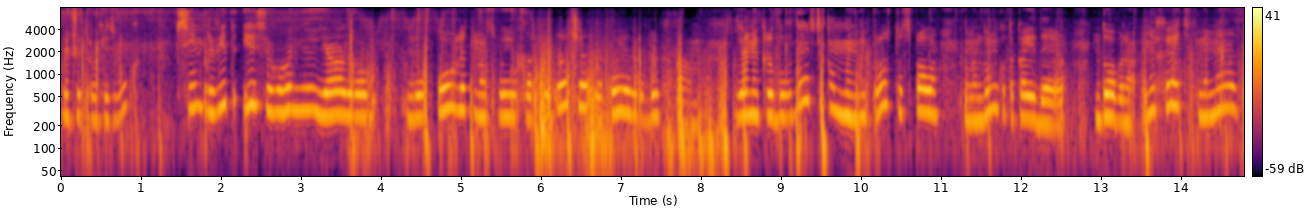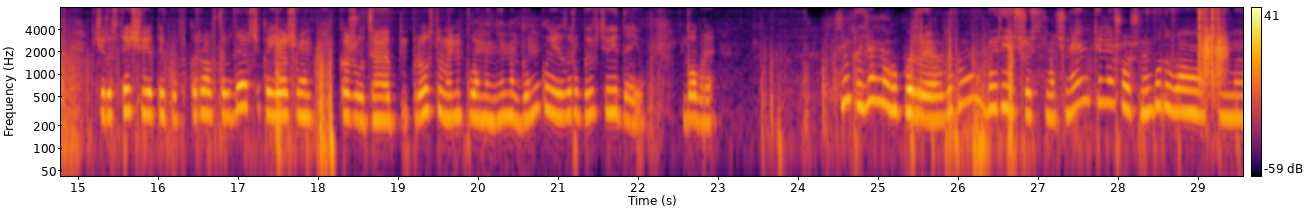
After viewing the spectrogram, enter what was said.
Включу трохи звук. Всім привіт! І сьогодні я зроблю огляд на свою карту дача, яку я зробив сам. Я не краду в дерчика, мені просто спала на думку така ідея. Добре, не хейтіть мене через те, що я типу вкрав це в дерчика, я ж вам кажу, це просто виникло мені на думку і я зробив цю ідею. Добре. Всім приємного перегляду. Беріть щось смачненьке. Ну що ж, не буду вам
